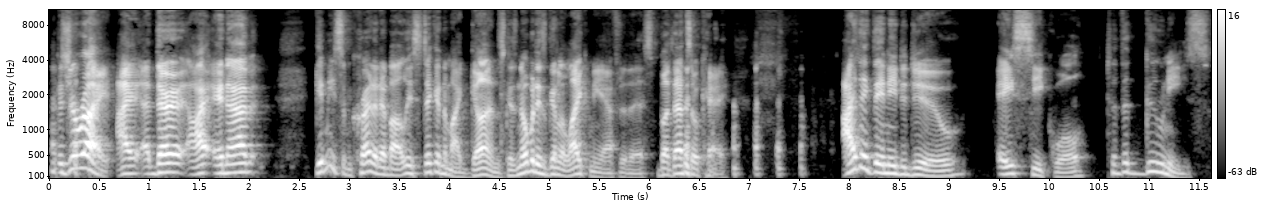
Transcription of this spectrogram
because you're right. I uh, there I and I give me some credit about at least sticking to my guns because nobody's gonna like me after this, but that's okay. I think they need to do a sequel to the Goonies.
